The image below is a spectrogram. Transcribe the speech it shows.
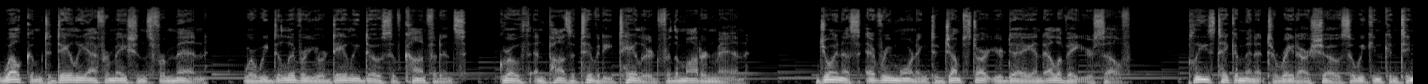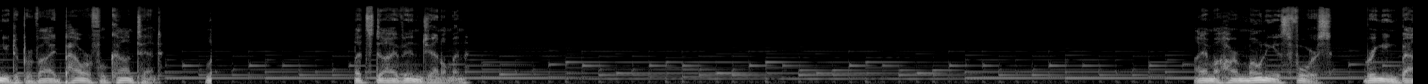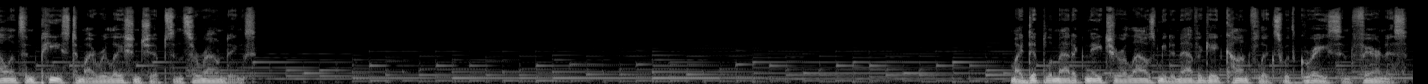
Welcome to Daily Affirmations for Men, where we deliver your daily dose of confidence, growth, and positivity tailored for the modern man. Join us every morning to jumpstart your day and elevate yourself. Please take a minute to rate our show so we can continue to provide powerful content. Let's dive in, gentlemen. I am a harmonious force bringing balance and peace to my relationships and surroundings. My diplomatic nature allows me to navigate conflicts with grace and fairness.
